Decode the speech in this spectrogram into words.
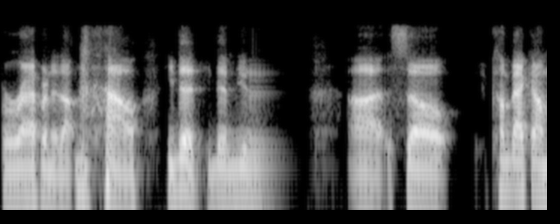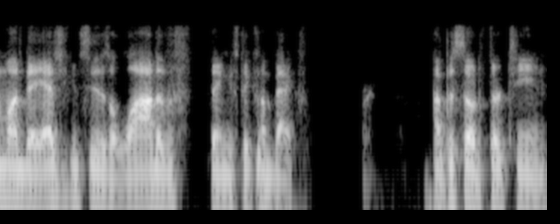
We're wrapping it up now. He did. He did mute it. Uh, so come back on Monday. As you can see, there's a lot of things to come back for. Episode 13.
